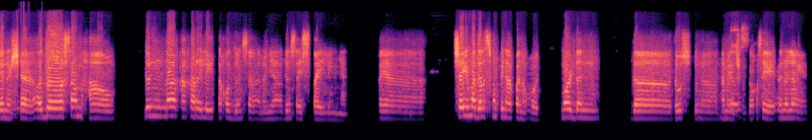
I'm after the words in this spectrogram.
Ganun siya. Although somehow, dun nakaka-relate ako dun sa ano niya, dun sa styling niya. Kaya siya yung madalas kong pinapanood more than the those two na na-mention ko kasi ano lang eh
